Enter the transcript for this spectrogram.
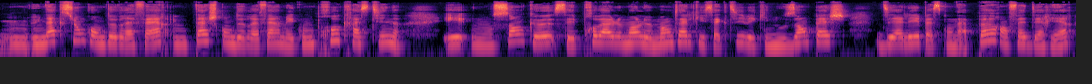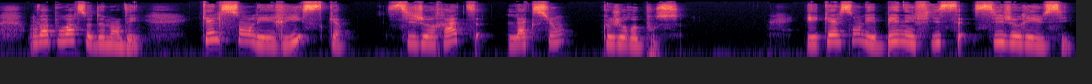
une action qu'on devrait faire, une tâche qu'on devrait faire mais qu'on procrastine et on sent que c'est probablement le mental qui s'active et qui nous empêche d'y aller parce qu'on a peur en fait derrière, on va pouvoir se demander quels sont les risques si je rate l'action que je repousse? Et quels sont les bénéfices si je réussis?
